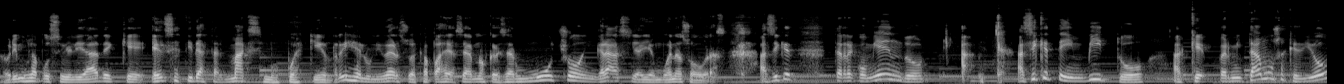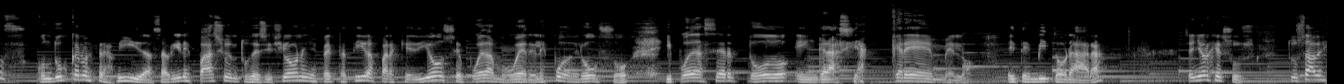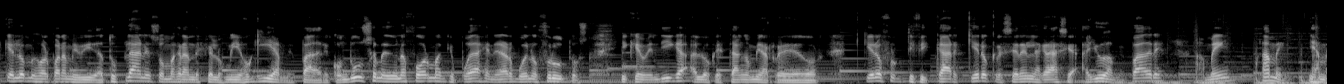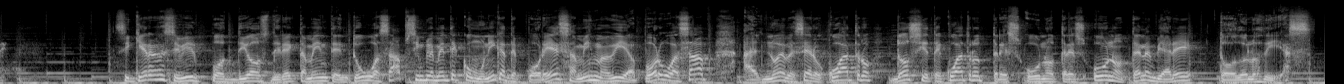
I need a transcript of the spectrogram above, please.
abrimos la posibilidad de que Él se estire hasta el máximo, pues quien rige el universo es capaz de hacernos crecer mucho en gracia y en buenas obras. Así que te recomiendo, así que te invito a que permitamos a que Dios conduzca nuestras vidas, abrir espacio en tus decisiones y expectativas para que Dios se pueda mover. Él es poderoso y puede hacer todo en gracia. Créemelo. Y te invito a orar. ¿ah? Señor Jesús, tú sabes que es lo mejor para mi vida. Tus planes son más grandes que los míos. Guíame, Padre. Condúceme de una forma que pueda generar buenos frutos y que bendiga a los que están a mi alrededor. Quiero fructificar, quiero crecer en la gracia. Ayúdame, Padre. Amén, amén y amén. Si quieres recibir por Dios directamente en tu WhatsApp, simplemente comunícate por esa misma vía por WhatsApp al 904-274-3131. Te lo enviaré todos los días.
